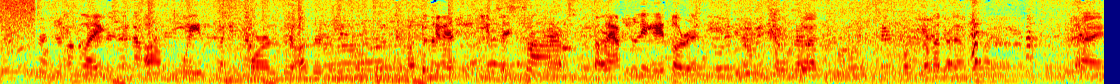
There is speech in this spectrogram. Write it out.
Cam. We're just like um, wait for the other people to finish eating. I actually ate already, but look at them. Hi.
